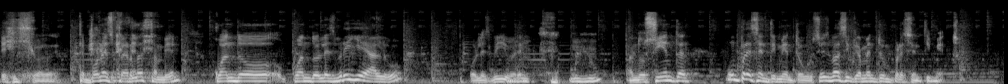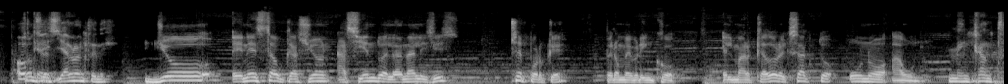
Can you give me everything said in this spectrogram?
hijo de, ¿te pones perlas también? Cuando, cuando les brille algo, o les vibre, cuando sientan un presentimiento, es básicamente un presentimiento. Ok, ya lo entendí. Yo en esta ocasión, haciendo el análisis, no sé por qué, pero me brincó el marcador exacto uno a uno. Me encanta.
